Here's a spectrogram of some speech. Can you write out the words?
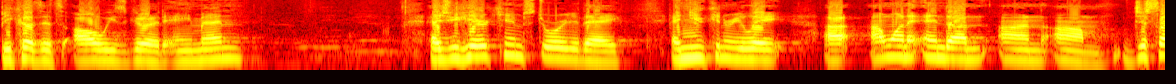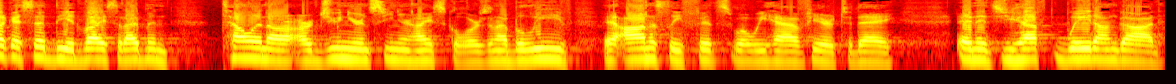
because it's always good. Amen? As you hear Kim's story today, and you can relate, uh, I want to end on, on um, just like I said, the advice that I've been telling our, our junior and senior high schoolers, and I believe it honestly fits what we have here today. And it's you have to wait on God,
